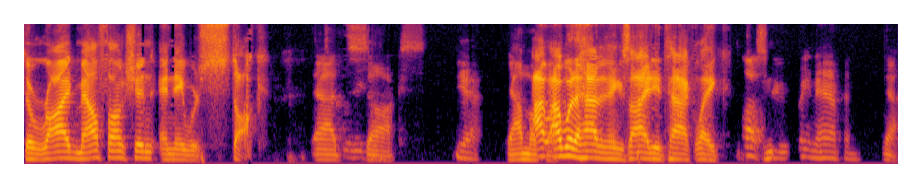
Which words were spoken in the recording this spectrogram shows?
The ride malfunctioned, and they were stuck. That sucks. Yeah. Yeah, I'm okay. I, I would have had an anxiety attack. Like Lawsuit waiting to happen. yeah.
